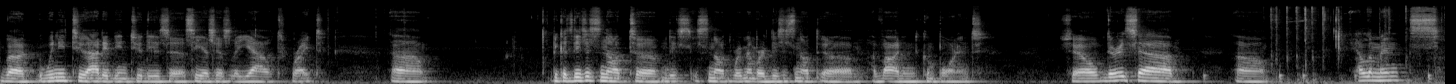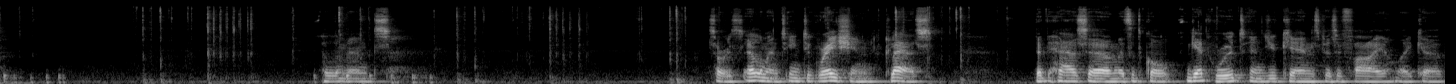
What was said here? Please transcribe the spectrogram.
but we need to add it into this uh, CSS layout, right? Uh, because this is not, uh, this is not, remember, this is not uh, a valid component. So there is a uh, elements, elements, sorry, it's element integration class that has a method called get root and you can specify like a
